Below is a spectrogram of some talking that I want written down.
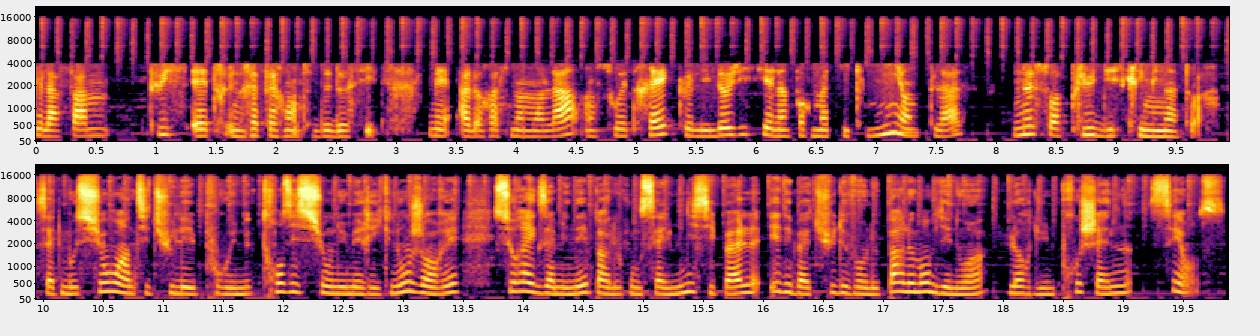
que la femme puisse être une référente de dossier. Mais alors à ce moment-là, on souhaiterait que les logiciels informatiques mis en place ne soient plus discriminatoires. Cette motion, intitulée Pour une transition numérique non genrée, sera examinée par le Conseil municipal et débattue devant le Parlement biennois lors d'une prochaine séance.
